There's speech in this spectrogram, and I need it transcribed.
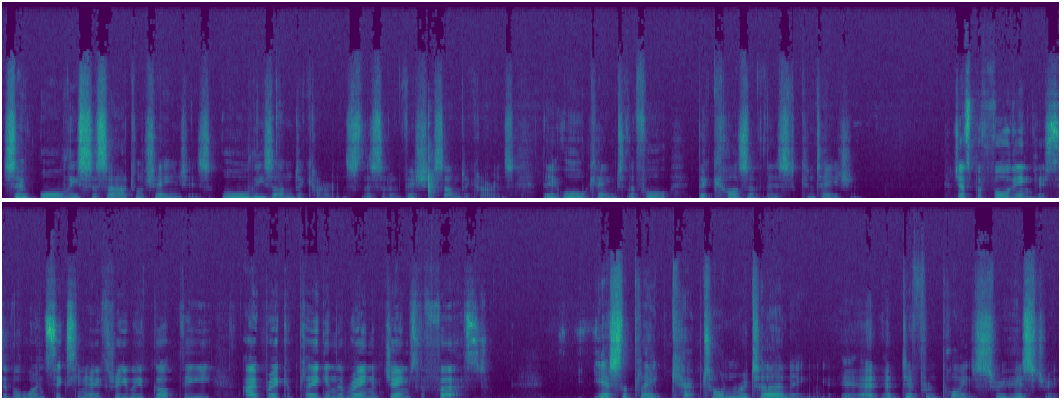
So all these societal changes, all these undercurrents, the sort of vicious undercurrents, they all came to the fore because of this contagion just before the English Civil War in 1603, we've got the outbreak of plague in the reign of James I. Yes, the plague kept on returning at, at different points through history.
